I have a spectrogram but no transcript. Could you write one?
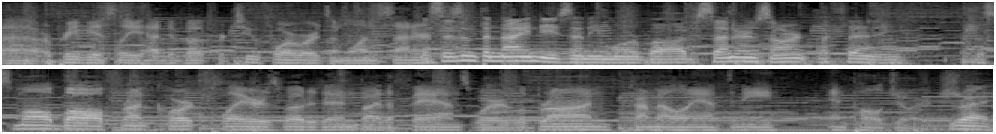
uh, or previously you had to vote for two forwards and one center. This isn't the 90s anymore, Bob. Centers aren't a thing. The small ball front court players voted in by the fans were LeBron, Carmelo Anthony, and Paul George. Right.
